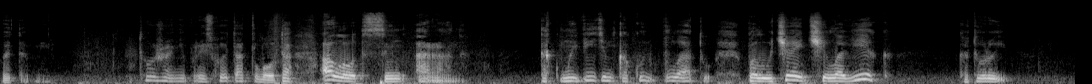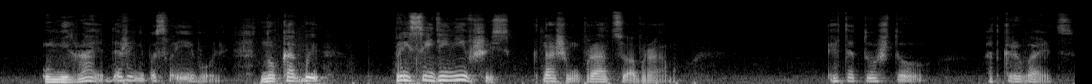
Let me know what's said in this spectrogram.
в этом мире. Тоже они происходят от Лота, а Лот – сын Арана. Так мы видим, какую плату получает человек, который умирает даже не по своей воле, но как бы присоединившись к нашему праотцу Аврааму. Это то, что открывается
